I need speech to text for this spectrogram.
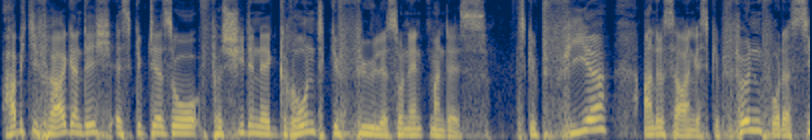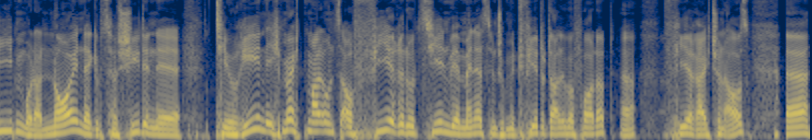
Habe ich die Frage an dich, es gibt ja so verschiedene Grundgefühle, so nennt man das. Es gibt vier, andere sagen, es gibt fünf oder sieben oder neun. Da gibt es verschiedene Theorien. Ich möchte mal uns auf vier reduzieren. Wir Männer sind schon mit vier total überfordert. Ja, vier reicht schon aus. Äh,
